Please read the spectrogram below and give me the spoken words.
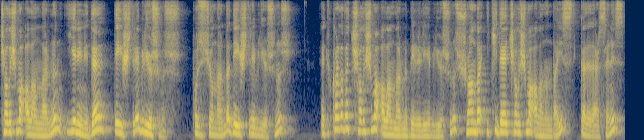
çalışma alanlarının yerini de değiştirebiliyorsunuz. Pozisyonlarını da değiştirebiliyorsunuz. Evet yukarıda da çalışma alanlarını belirleyebiliyorsunuz. Şu anda 2D çalışma alanındayız dikkat ederseniz.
